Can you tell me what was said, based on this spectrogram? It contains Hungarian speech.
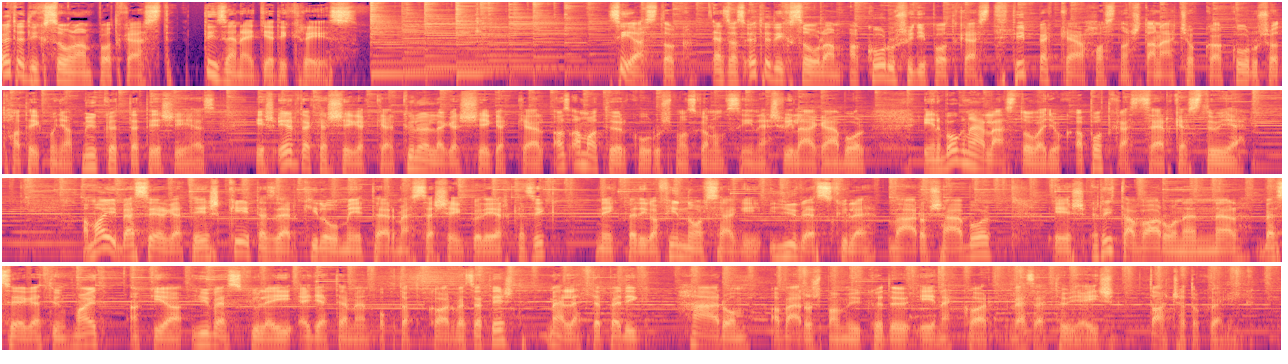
Ötödik Szólam Podcast, 11. rész. Sziasztok! Ez az ötödik szólam a Kórusügyi Podcast tippekkel, hasznos tanácsokkal kórusod hatékonyabb működtetéséhez és érdekességekkel, különlegességekkel az amatőr kórus mozgalom színes világából. Én Bognár László vagyok, a podcast szerkesztője. A mai beszélgetés 2000 km messzeségből érkezik, mégpedig a finnországi Jyväskylä városából, és Rita Varonennel beszélgetünk majd, aki a Jyväskylei Egyetemen oktat karvezetést, mellette pedig három a városban működő énekkar vezetője is. Tartsatok velünk!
